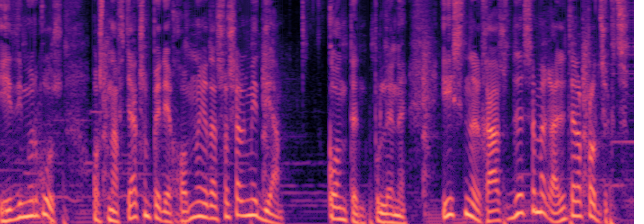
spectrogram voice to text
ή δημιουργούς, ώστε να φτιάξουν περιεχόμενο για τα social media, content που λένε, ή συνεργάζονται σε μεγαλύτερα projects.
